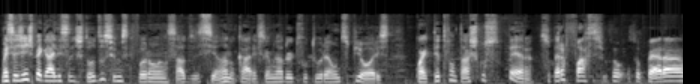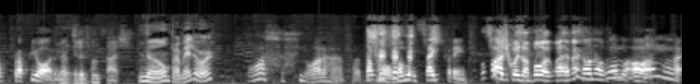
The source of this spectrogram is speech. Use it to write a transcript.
Mas se a gente pegar a lista de todos os filmes que foram lançados esse ano, cara, Exterminador do Futuro é um dos piores. Quarteto Fantástico supera. Supera fácil. Su- supera pra pior, né? Ele é fantástico. Não, pra melhor. Nossa senhora, Rafa. Tá bom, vamos, segue em frente. Vamos falar de coisa boa agora, né? Não, não, vamos, Vamos, ó. vamos. a-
